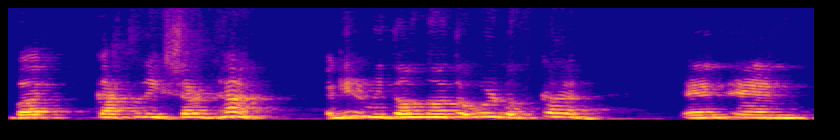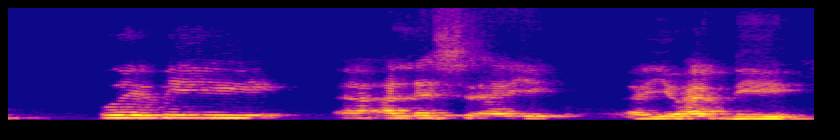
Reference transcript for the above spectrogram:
but Catholics are not. Again, we don't know the Word of God. And, and we, we uh, unless uh, uh, you have the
